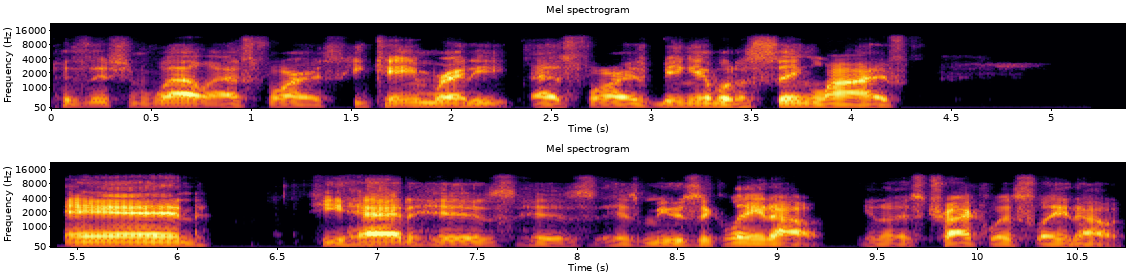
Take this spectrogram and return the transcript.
position well as far as he came ready, as far as being able to sing live. And he had his his his music laid out, you know, his track list laid out.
